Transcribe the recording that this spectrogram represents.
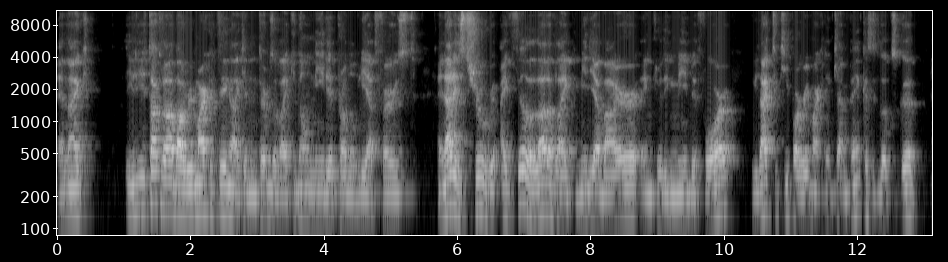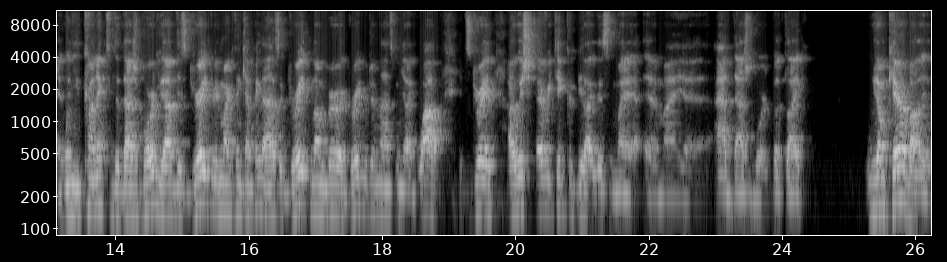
and like you, you talk a lot about remarketing, like in terms of like you don't need it probably at first. And that is true. I feel a lot of like media buyer, including me before, we like to keep our remarketing campaign because it looks good. And when you connect to the dashboard, you have this great remarketing campaign that has a great number, a great return on ad You're like, wow, it's great. I wish everything could be like this in my uh, my uh, ad dashboard. But like, we don't care about it.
